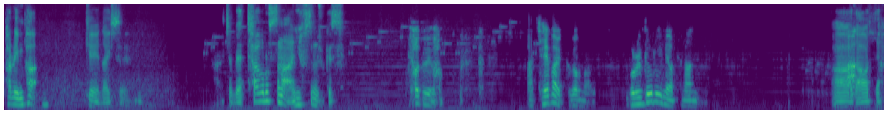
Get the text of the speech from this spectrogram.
바로 인파. 오케이, 나이스. 아, 진짜 메타그로스만 아니었으면 좋겠어. 저도요. 아 제발 그것만. 몰드르면 편한. 아, 아. 나왔다.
